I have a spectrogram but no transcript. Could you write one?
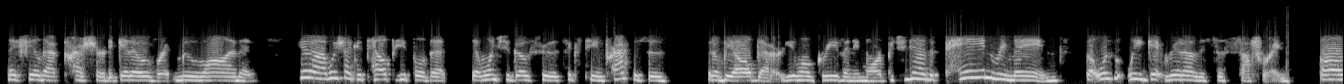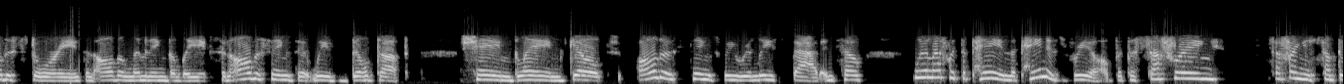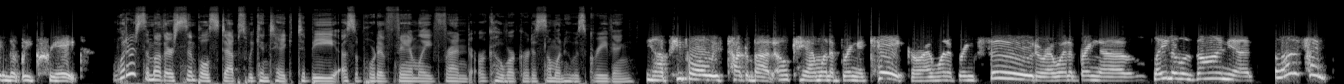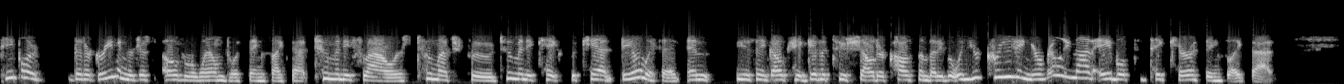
They feel that pressure to get over it, move on. And, you know, I wish I could tell people that, that once you go through the 16 practices, it'll be all better. You won't grieve anymore. But, you know, the pain remains. But what we get rid of is the suffering all the stories and all the limiting beliefs and all the things that we've built up shame, blame, guilt, all those things, we release that. And so we're left with the pain. The pain is real, but the suffering, suffering is something that we create. What are some other simple steps we can take to be a supportive family, friend, or coworker to someone who is grieving? You know, people always talk about, okay, I want to bring a cake, or I want to bring food, or I want to bring a plate of lasagna. A lot of times people are that are grieving are just overwhelmed with things like that. Too many flowers, too much food, too many cakes. We can't deal with it. And you think, okay, give it to shelter, call somebody. But when you're grieving, you're really not able to take care of things like that.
